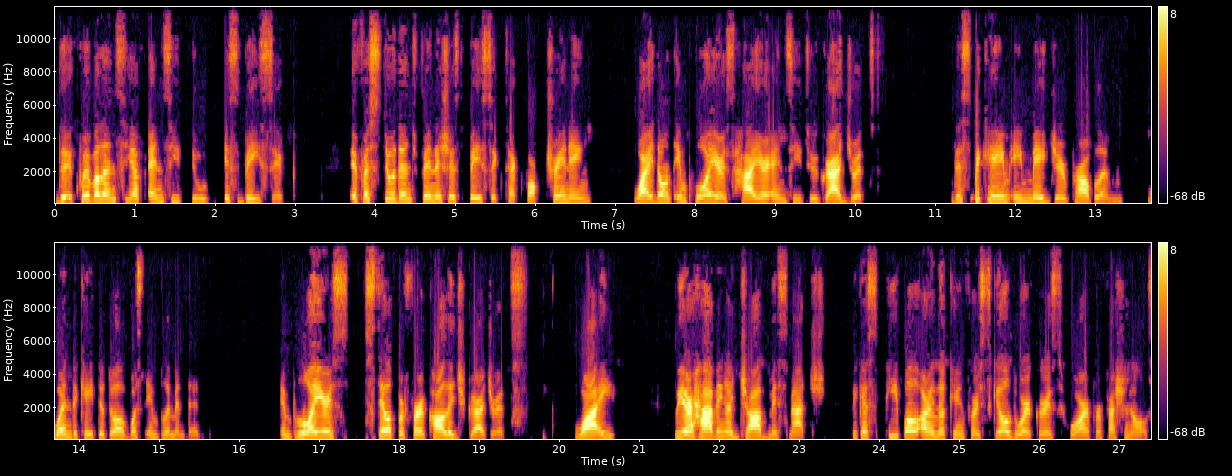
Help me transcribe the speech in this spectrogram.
The equivalency of NC2 is basic. If a student finishes basic tech TechVoc training, why don't employers hire NC2 graduates? This became a major problem when the K 12 was implemented. Employers still prefer college graduates. Why? We are having a job mismatch because people are looking for skilled workers who are professionals,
